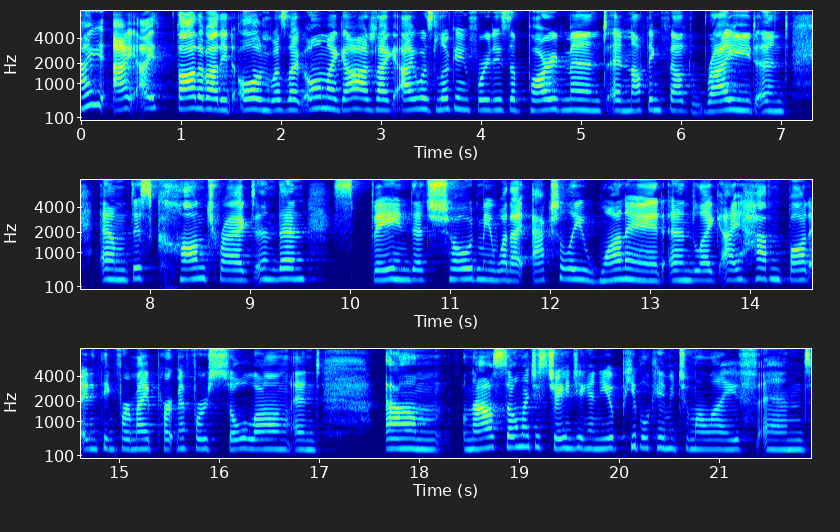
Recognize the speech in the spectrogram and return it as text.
I, I I thought about it all and was like, oh my gosh, like I was looking for this apartment and nothing felt right and um this contract and then Spain that showed me what I actually wanted and like I haven't bought anything for my apartment for so long and um now so much is changing and new people came into my life and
